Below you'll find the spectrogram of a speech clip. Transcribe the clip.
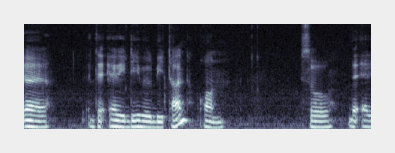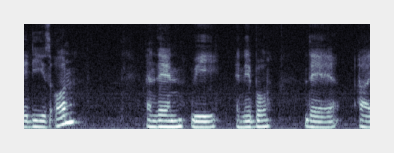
uh, the LED will be turned on. So the LED is on and then we enable the uh,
